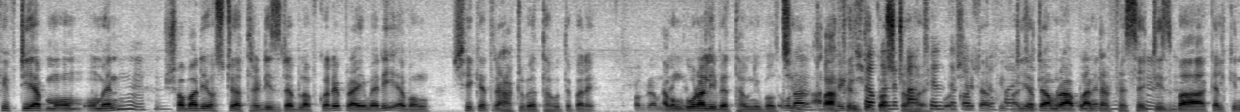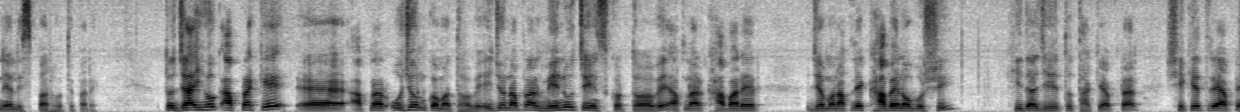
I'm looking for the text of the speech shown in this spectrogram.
ফিফটি আপ ওমেন সবারই অস্টিওআর্থ্রাইটিস ডেভেলপ করে প্রাইমারি এবং সেক্ষেত্রে হাঁটু ব্যথা হতে পারে এবং গোড়ালি ব্যথা উনি বলছেন। পা ফেলতে কষ্ট হয়। ফেলতে কষ্ট হয়। যেটা আমরা প্লান্টার ফেসাইটিস বা ক্যালকিনিয়াল স্পার হতে পারে। তো যাই হোক, আপনাকে আপনার ওজন কমাতে হবে। এই জন্য আপনার মেনু চেঞ্জ করতে হবে। আপনার খাবারের, যেমন আপনি খাবেন অবশ্যই, খিদা যেহেতু থাকে আপনার, সেক্ষেত্রে আপনি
